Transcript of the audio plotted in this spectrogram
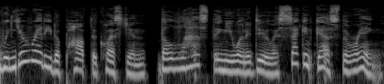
When you're ready to pop the question, the last thing you want to do is second guess the ring.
